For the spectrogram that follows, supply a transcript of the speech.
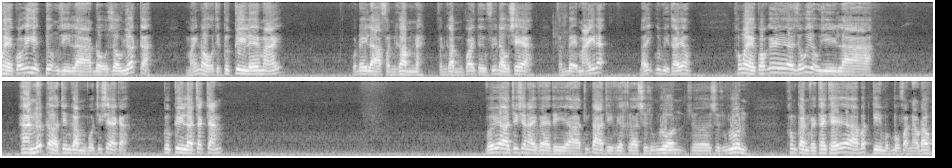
hề có cái hiện tượng gì là đổ dầu nhớt cả. Máy nổ thì cực kỳ lê máy. Còn đây là phần gầm này, phần gầm quay từ phía đầu xe, phần bệ máy đấy. Đấy quý vị thấy không? Không hề có cái dấu hiệu gì là hàn nứt ở trên gầm của chiếc xe cả. Cực kỳ là chắc chắn. Với uh, chiếc xe này về thì uh, chúng ta chỉ việc uh, sử dụng luôn uh, sử dụng luôn, không cần phải thay thế uh, bất kỳ một bộ phận nào đâu.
